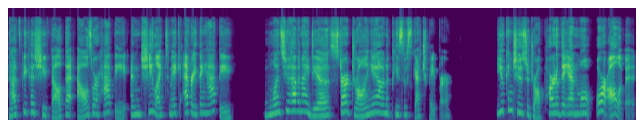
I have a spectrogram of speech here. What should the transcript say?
That's because she felt that owls were happy and she liked to make everything happy. Once you have an idea, start drawing it on a piece of sketch paper. You can choose to draw part of the animal or all of it.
